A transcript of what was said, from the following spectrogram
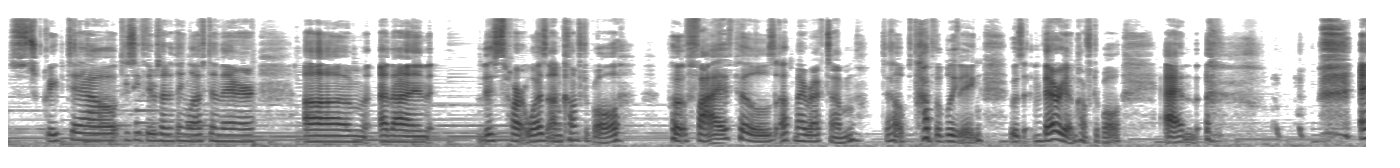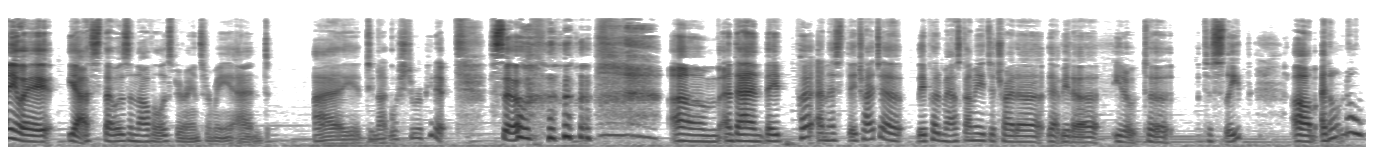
scraped it out to see if there was anything left in there. Um, and then this part was uncomfortable. Put five pills up my rectum to help stop the bleeding. It was very uncomfortable. And anyway, yes, that was a novel experience for me. And I do not wish to repeat it. So, um, and then they put, and they tried to, they put a mask on me to try to get me to, you know, to, to sleep. Um, I don't know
